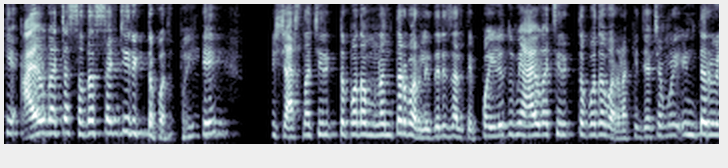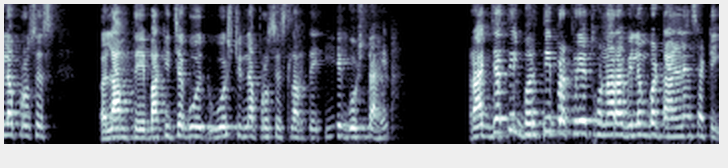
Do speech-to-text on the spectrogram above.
की आयोगाच्या सदस्यांची रिक्त पद. पहिले शासनाची रिक्त पद नंतर भरली तरी चालते. पहिले तुम्ही आयोगाची रिक्त पद भरला की ज्याच्यामुळे इंटरव्ह्यूला प्रोसेस लांबते बाकीच्या गोष्टींना प्रोसेस लांबते. ही एक गोष्ट आहे. राज्यातील भरती प्रक्रियेत होणारा विलंब टाळण्यासाठी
